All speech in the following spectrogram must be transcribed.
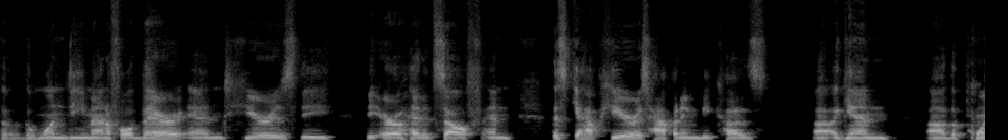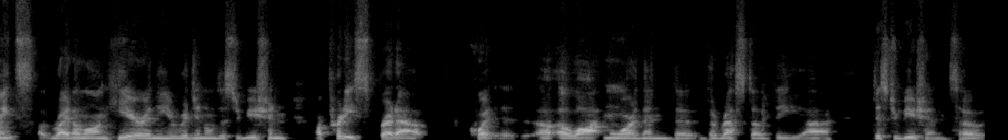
the, the 1D manifold there. And here is the, the arrowhead itself. And this gap here is happening because, uh, again, uh, the points right along here in the original distribution are pretty spread out quite a, a lot more than the, the rest of the uh, distribution. So,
